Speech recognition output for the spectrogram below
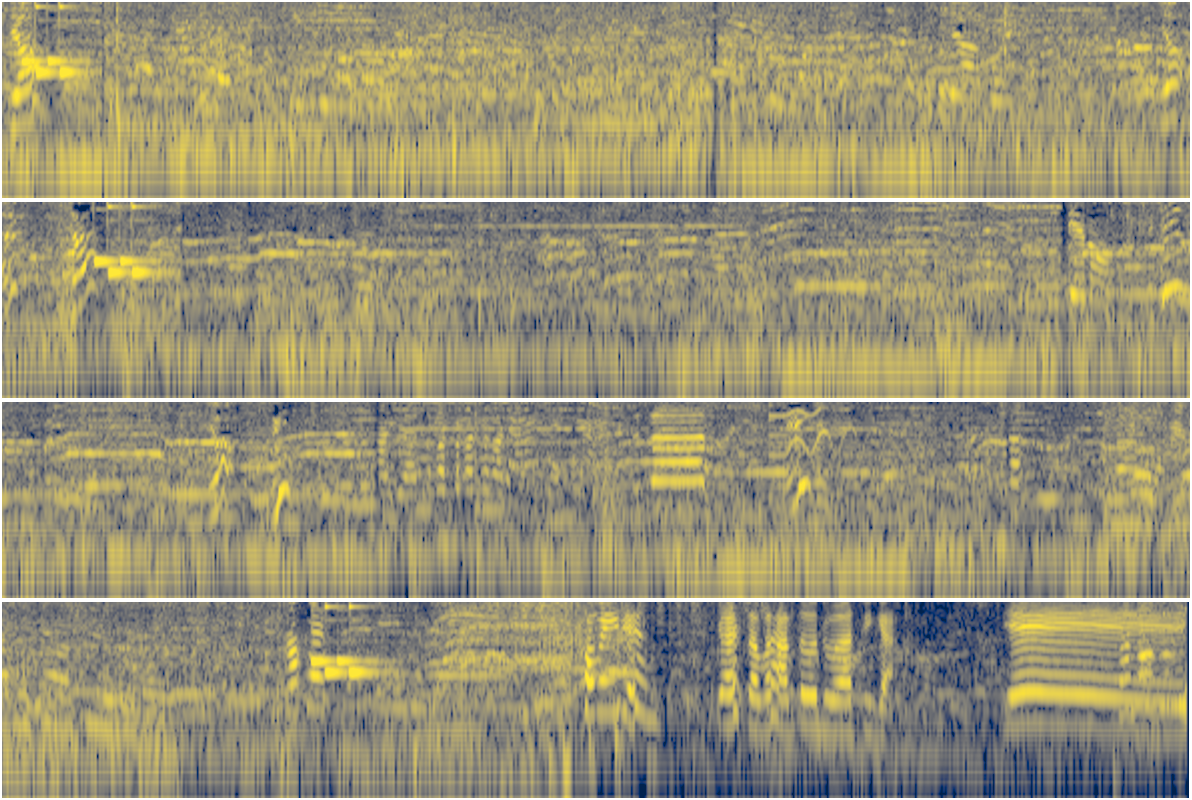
Yuk, yuk, yuk! 点，guys dapat satu dua tiga, yeay.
